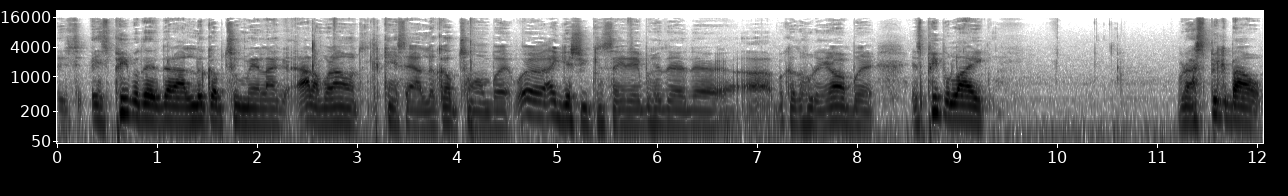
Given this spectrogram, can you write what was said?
it's, it's people that, that I look up to, man. Like, I don't, well, I don't, can't say I look up to them, but well, I guess you can say that because they're they're uh, because of who they are. But it's people like when I speak about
